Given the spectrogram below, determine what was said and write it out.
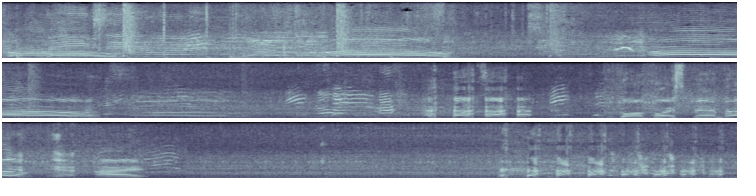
Oh. Oh. going for a spin, bro? Yeah. yeah. All right.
